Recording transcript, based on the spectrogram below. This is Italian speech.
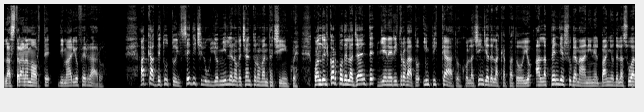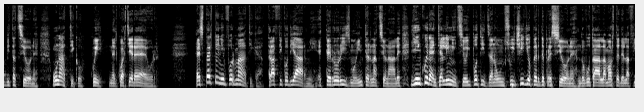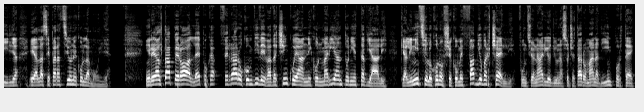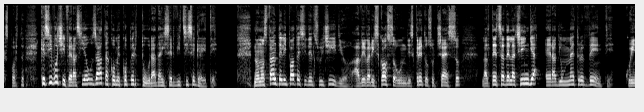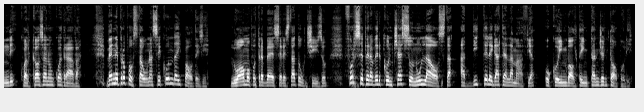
La strana morte di Mario Ferraro. Accadde tutto il 16 luglio 1995, quando il corpo dell'agente viene ritrovato impiccato con la cinghia dell'accappatoio all'appendiasciugamani nel bagno della sua abitazione, un attico, qui, nel quartiere Eur. Esperto in informatica, traffico di armi e terrorismo internazionale, gli inquirenti all'inizio ipotizzano un suicidio per depressione dovuta alla morte della figlia e alla separazione con la moglie. In realtà però all'epoca Ferraro conviveva da cinque anni con Maria Antonietta Viali, che all'inizio lo conosce come Fabio Marcelli, funzionario di una società romana di import-export, che si vocifera sia usata come copertura dai servizi segreti. Nonostante l'ipotesi del suicidio aveva riscosso un discreto successo, l'altezza della cinghia era di un metro e venti, quindi qualcosa non quadrava. Venne proposta una seconda ipotesi, L'uomo potrebbe essere stato ucciso forse per aver concesso nulla osta a ditte legate alla mafia o coinvolte in Tangentopoli.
